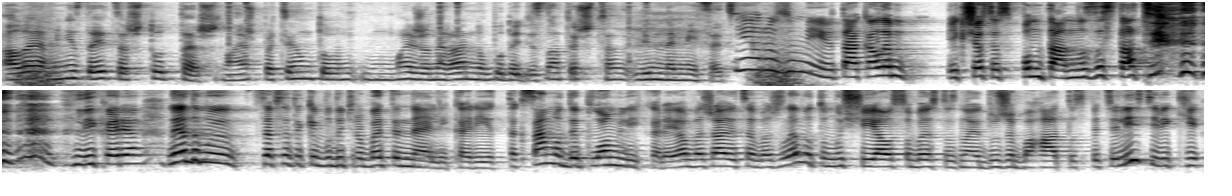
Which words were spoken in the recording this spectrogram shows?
Але мені здається, що тут теж знаєш, пацієнту майже нереально буде дізнати, що це він не місяць. Я розумію, так, але якщо це спонтанно застати лікаря, ну я думаю, це все-таки будуть робити не лікарі. Так само диплом лікаря. Я вважаю це важливо, тому що я особисто знаю дуже багато спеціалістів, які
